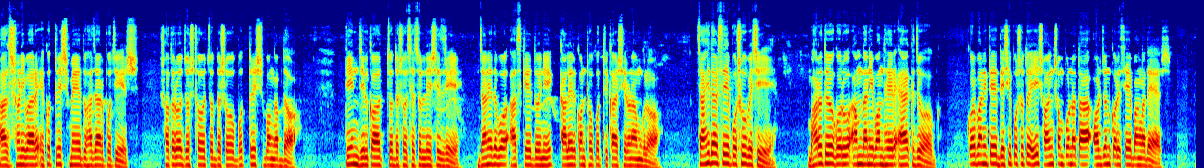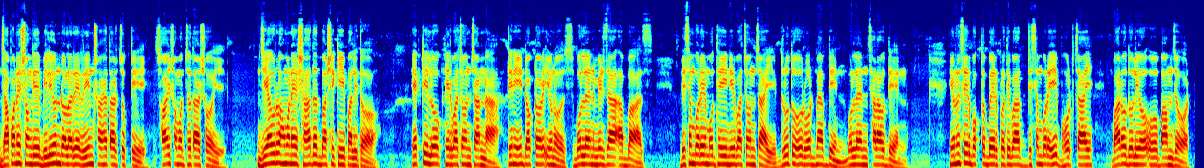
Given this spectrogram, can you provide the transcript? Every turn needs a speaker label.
Speaker 1: আজ শনিবার একত্রিশ মে দু হাজার পঁচিশ, সতেরো জ্যৈষ্ঠ চোদ্দোশো বত্রিশ বঙ্গাব্দ, তিন জিলকত চোদ্দোশো ছেচল্লিশ হিজড়ি জানিয়ে দেব আজকে দৈনিক কালের কণ্ঠ পত্রিকার শিরোনামগুলো। চাহিদার চেয়ে পশু বেশি। ভারতীয় গরু আমদানি বন্ধের এক যোগ। কোরবানিতে দেশি পশুতেই স্বয়ংসম্পূর্ণতা অর্জন করেছে বাংলাদেশ। জাপানের সঙ্গে বিলিয়ন ডলারের ঋণ সহায়তার চুক্তি, ছয় সমঝোতা সই। জিয়াউর রহমানের শাহাদাত বার্ষিকী পালিত। একটি লোক নির্বাচন চান না। তিনি ডক্টর ইউনুস বললেন, মির্জা আব্বাস, ডিসেম্বরের মধ্যেই নির্বাচন চাই, দ্রুত রোডম্যাপ দিন, বললেন সালাউদ্দিন। ইউনুসের বক্তব্যের প্রতিবাদ ডিসেম্বরেই ভোট চায় বারো দলীয় ও বাম জোট।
